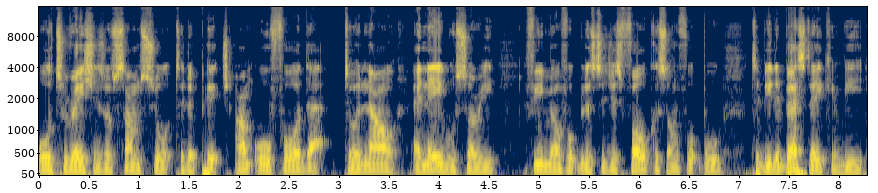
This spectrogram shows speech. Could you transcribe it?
alterations of some sort to the pitch, I'm all for that. To now enable, sorry, female footballers to just focus on football, to be the best they can be,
